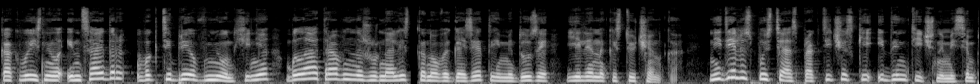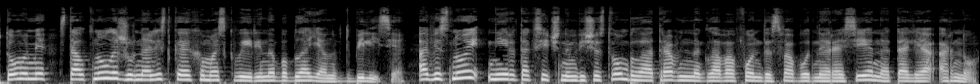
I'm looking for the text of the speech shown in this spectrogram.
Как выяснил инсайдер, в октябре в Мюнхене была отравлена журналистка «Новой газеты» и «Медузы» Елена Костюченко. Неделю спустя с практически идентичными симптомами столкнулась журналистка «Эхо Москвы» Ирина Баблоян в Тбилиси. А весной нейротоксичным веществом была отравлена глава фонда «Свободная Россия» Наталья Арно.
